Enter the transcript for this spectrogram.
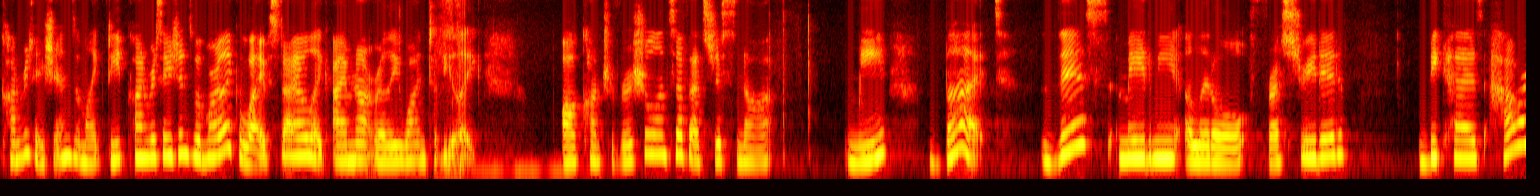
conversations and, like, deep conversations, but more like lifestyle. Like, I'm not really one to be, like, all controversial and stuff. That's just not me. But this made me a little frustrated because how are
